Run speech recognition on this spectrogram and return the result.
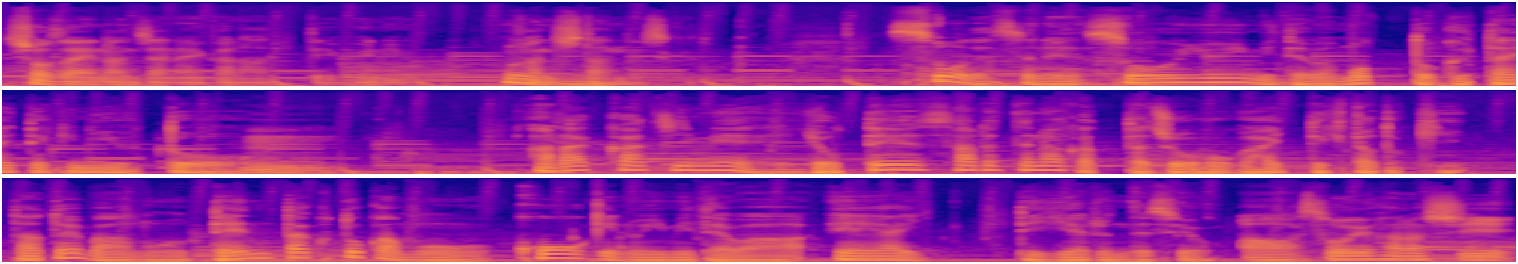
所在なんじゃないかなっていうふうに感じたんですけど、うんうん、そうですね。そういう意味ではもっと具体的に言うと、うん、あらかじめ予定されてなかった情報が入ってきた時例えばあの電卓とかも講義の意味では AI って言えるんですよ。ああそういう話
